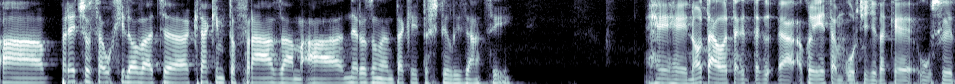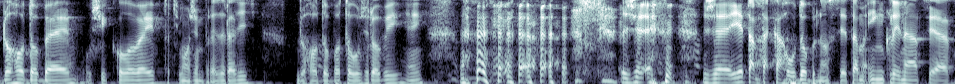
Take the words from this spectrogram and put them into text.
A prečo sa uchyľovať eh, k takýmto frázam a nerozumiem takejto štilizácii? Hej, hej, no tá, ale tak, tak, ako je tam určite také úsilie dlhodobé u Šikulovej, to ti môžem prezradiť dlhodobo to už robí, hej? že, že je tam taká hudobnosť, je tam inklinácia,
